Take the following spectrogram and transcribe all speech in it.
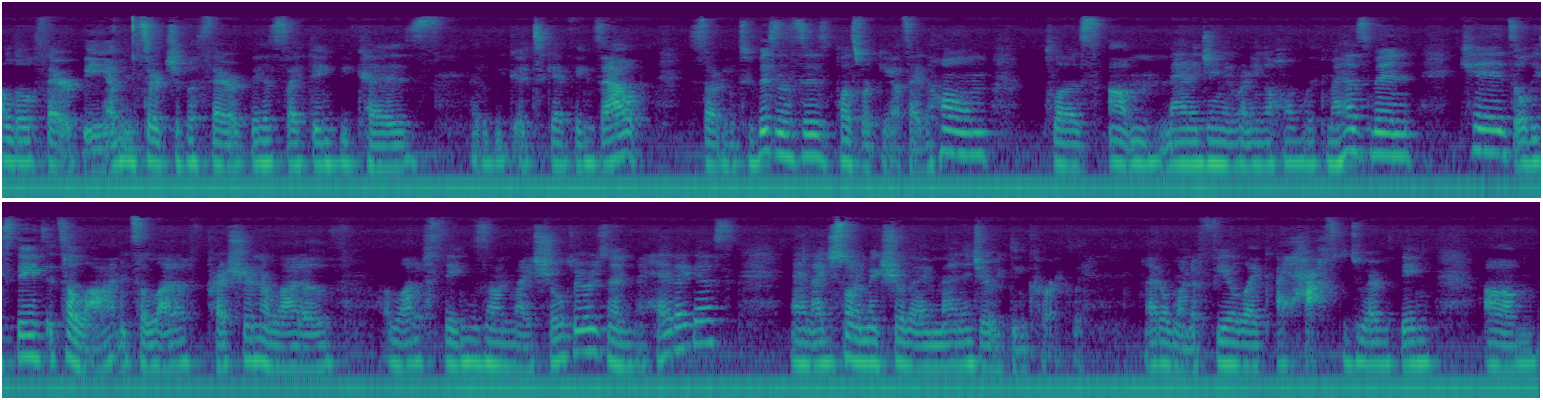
a little therapy. I'm in search of a therapist. I think because it'll be good to get things out starting two businesses, plus working outside the home, plus um, managing and running a home with my husband, kids, all these things. It's a lot. It's a lot of pressure and a lot of a lot of things on my shoulders and my head, I guess. And I just want to make sure that I manage everything correctly. I don't want to feel like I have to do everything. Um,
